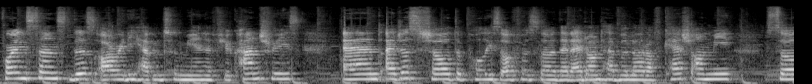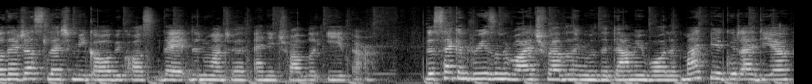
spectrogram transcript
For instance, this already happened to me in a few countries and I just showed the police officer that I don't have a lot of cash on me, so they just let me go because they didn't want to have any trouble either. The second reason why traveling with a dummy wallet might be a good idea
